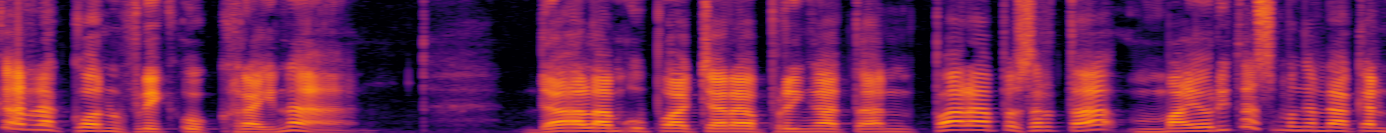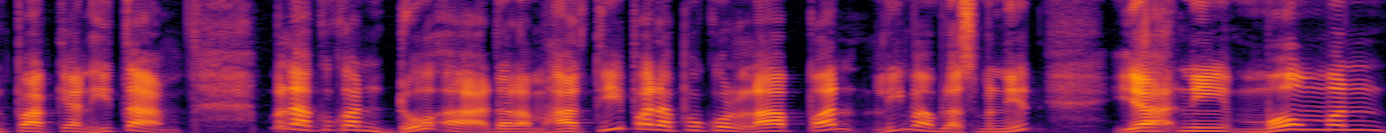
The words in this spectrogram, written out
karena konflik Ukraina. Dalam upacara peringatan, para peserta mayoritas mengenakan pakaian hitam, melakukan doa dalam hati pada pukul 8.15 menit, yakni momen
